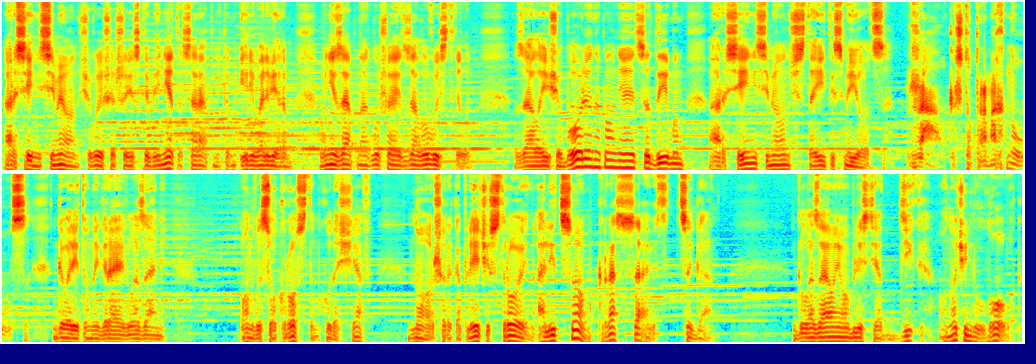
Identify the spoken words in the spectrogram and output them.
Арсений Семенович, вышедший из кабинета с арапником и револьвером, внезапно оглушает залу выстрелом. Зала еще более наполняется дымом, а Арсений Семенович стоит и смеется. «Жалко, что промахнулся», — говорит он, играя глазами. Он высок ростом, худощав, но широкоплечий строен, а лицом красавец цыган. Глаза у него блестят дико, он очень ловок,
